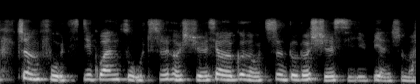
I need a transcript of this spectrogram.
政府机关、组织和学校的各种制度都学习一遍，是吗？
